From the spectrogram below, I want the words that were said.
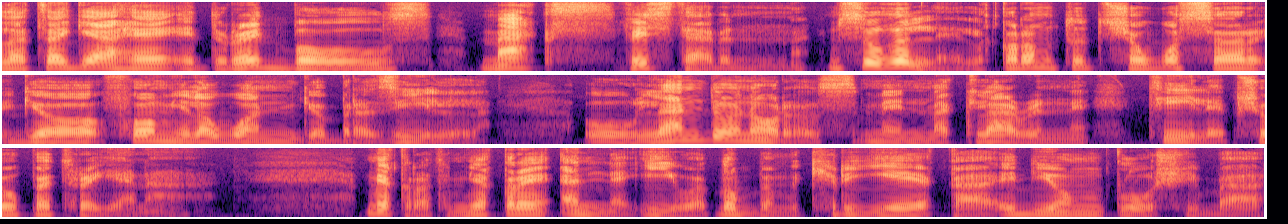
لتجاهة ات ريد بولز ماكس فيستابن مسوغل القرمتة شوصر جو فورمولا 1 جو برازيل ولاندو نورس من ماكلارن تيلب شو باتريانا مقرة ميقرة أن إيوة ضب مكرية قائد يوم طلوشي با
